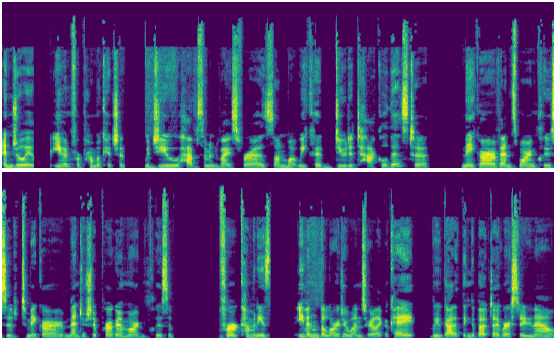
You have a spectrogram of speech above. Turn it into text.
And Julie, even for Promo Kitchen, would you have some advice for us on what we could do to tackle this to make our events more inclusive, to make our mentorship program more inclusive for companies, even the larger ones who are like, okay, we've got to think about diversity now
